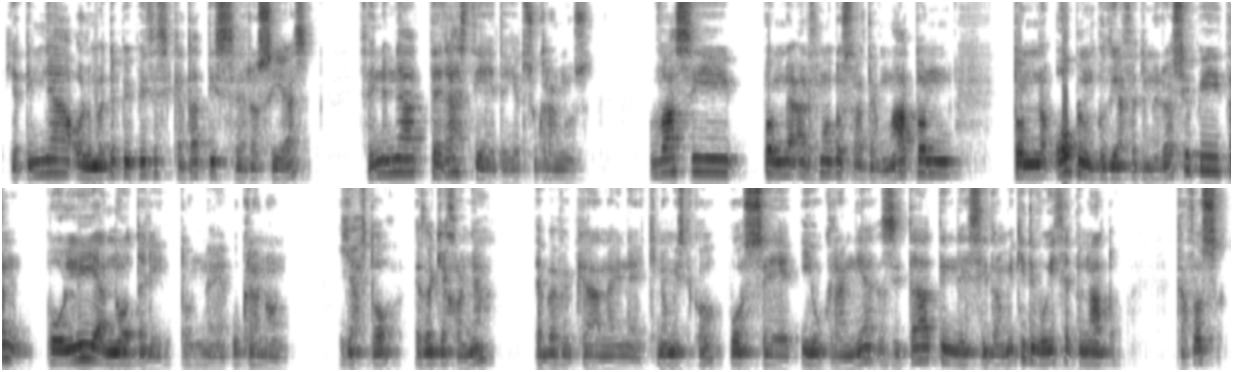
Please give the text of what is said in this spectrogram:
γιατί μια ολομέτωπη επίθεση κατά της Ρωσίας θα είναι μια τεράστια ήττα για τους Ουκρανούς. Βάσει των αριθμών των στρατευμάτων, των όπλων που διαθέτουν οι Ρώσοι, οι οποίοι ήταν πολύ ανώτεροι των ε, Ουκρανών. Γι' αυτό, εδώ και χρόνια, δεν πρέπει πια να είναι κοινό μυστικό, πως ε, η Ουκρανία ζητά την ε, συνδρομή και τη βοήθεια του ΝΑΤΟ, καθώς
